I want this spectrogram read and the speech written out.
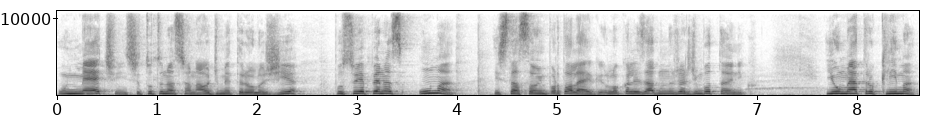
o INMET, Instituto Nacional de Meteorologia, possui apenas uma estação em Porto Alegre, localizada no Jardim Botânico. E o Metroclima,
